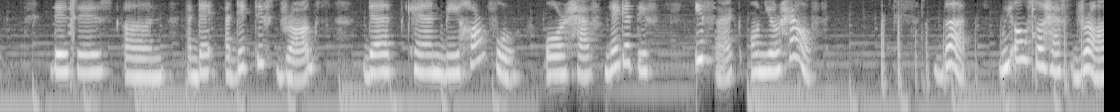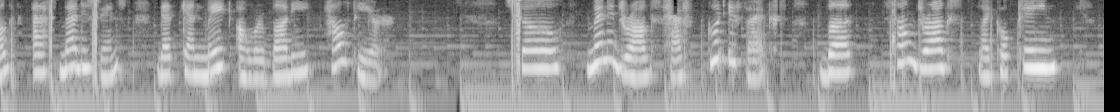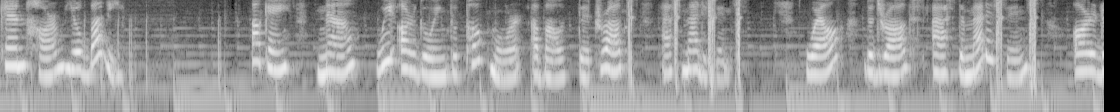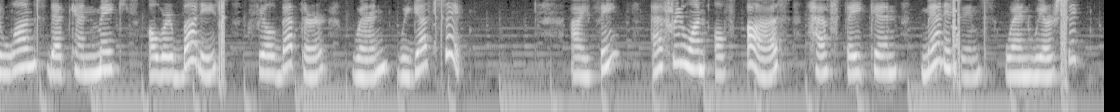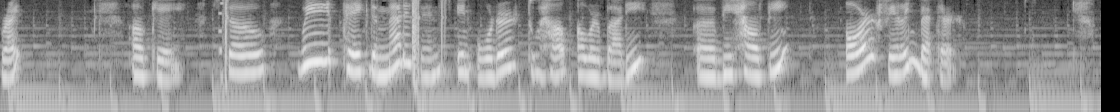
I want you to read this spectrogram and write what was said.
This is an addictive drugs that can be harmful or have negative effect on your health. But we also have drugs as medicines that can make our body healthier. So, many drugs have good effects, but some drugs like cocaine can harm your body. Okay, now we are going to talk more about the drugs as medicines. Well, the drugs as the medicines are the ones that can make our bodies feel better when we get sick. I think every one of us have taken medicines when we are sick, right? Okay, so we take the medicines in order to help our body uh, be healthy or feeling better.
